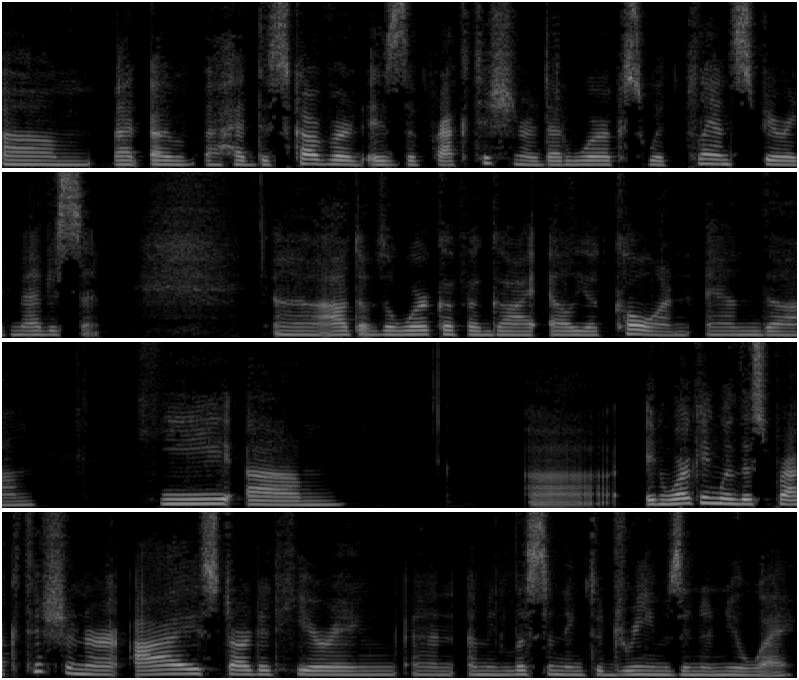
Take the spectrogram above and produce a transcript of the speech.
um, that I had discovered is a practitioner that works with plant spirit medicine uh, out of the work of a guy Eliot Cowan, and um, he um, uh, in working with this practitioner, I started hearing and I mean listening to dreams in a new way.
